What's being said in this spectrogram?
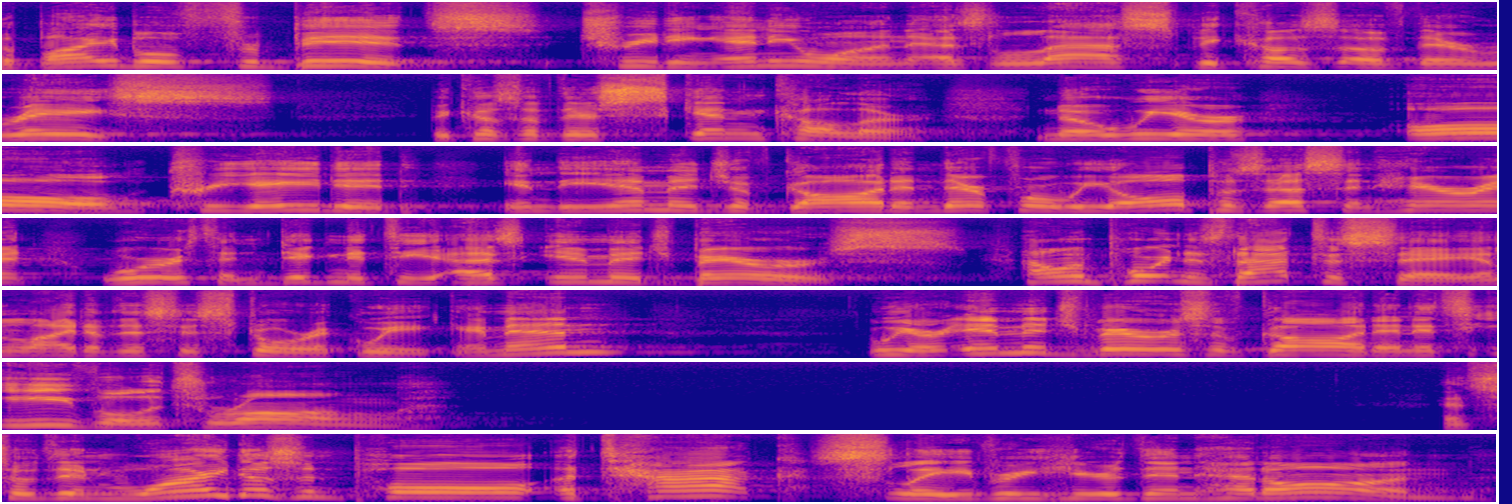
The Bible forbids treating anyone as less because of their race, because of their skin color. No, we are all created in the image of God, and therefore we all possess inherent worth and dignity as image bearers. How important is that to say in light of this historic week? Amen? We are image bearers of God, and it's evil, it's wrong. And so then, why doesn't Paul attack slavery here then head on?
